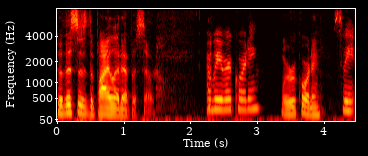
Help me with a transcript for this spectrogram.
So this is the pilot episode. Are we recording? We're recording. Sweet.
